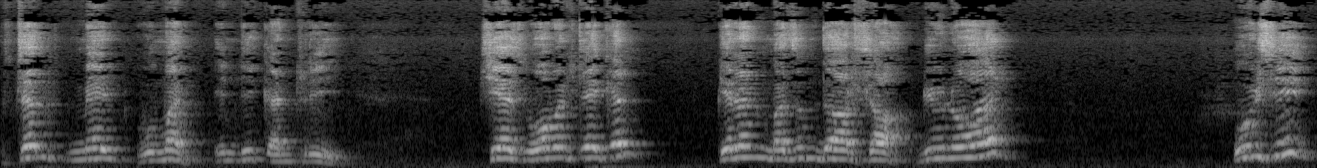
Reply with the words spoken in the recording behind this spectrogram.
self-made woman in the country. She has overtaken Kiran Mazumdar-Shaw. Do you know her? Who is she?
